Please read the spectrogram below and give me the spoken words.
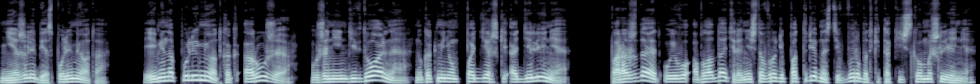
нежели без пулемета. И именно пулемет как оружие, уже не индивидуальное, но как минимум поддержки отделения, порождает у его обладателя нечто вроде потребности в выработке тактического мышления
